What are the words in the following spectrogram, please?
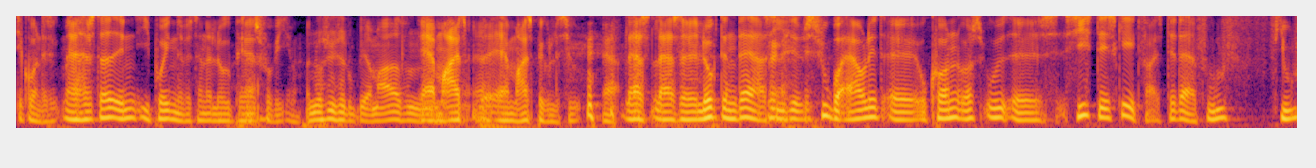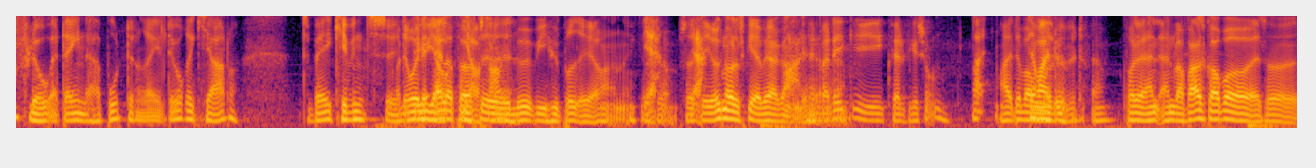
det kunne han. Men han er stadig inde i pointene, hvis han har lukket Paris ja. forbi. Men nu synes jeg, du bliver meget sådan... Ja, meget, ja. Ja, meget spekulativ. ja. Lad os, lad os uh, lukke den der og sige, det er super ærgerligt. Uh, Ocon også ud. Uh, sidst det er sket faktisk, det der full fuel flow, at der er en, der har brudt den regel, det var Ricciardo tilbage i Kevins Og det var det allerførste løb i hybrid-æraen. Ikke? Ja. Altså, så ja. det er jo ikke noget, der sker hver gang. Nej, det her. var det ikke i kvalifikationen? Nej, Nej det var, det var i løbet. Ja. For det, han, han var faktisk oppe, og altså,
